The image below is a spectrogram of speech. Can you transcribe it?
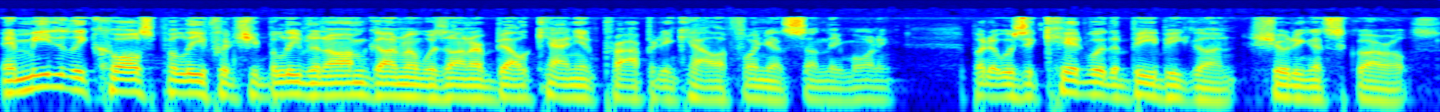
Immediately calls police when she believed an armed gunman was on her Bell Canyon property in California on Sunday morning, but it was a kid with a BB gun shooting at squirrels.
